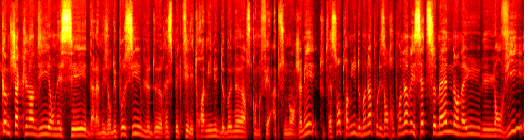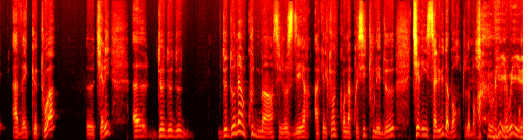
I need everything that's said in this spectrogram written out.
comme chaque lundi, on essaie, dans la mesure du possible, de respecter les trois minutes de bonheur, ce qu'on ne fait absolument jamais. De toute façon, trois minutes de bonheur pour les entrepreneurs. Et cette semaine, on a eu l'envie, avec toi, euh, Thierry, euh, de, de, de, de donner un coup de main, si j'ose dire, à quelqu'un qu'on apprécie tous les deux. Thierry, salut d'abord, tout d'abord. Oui, oui.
